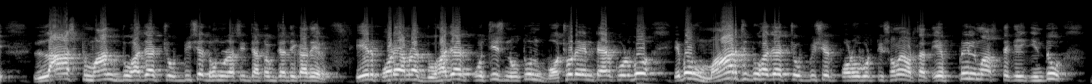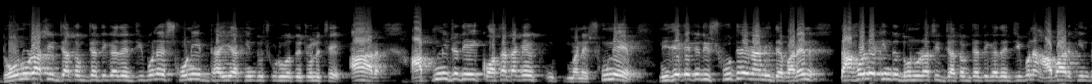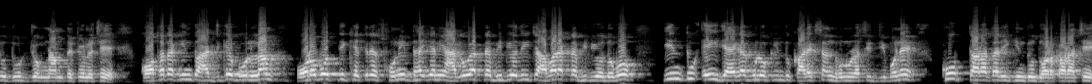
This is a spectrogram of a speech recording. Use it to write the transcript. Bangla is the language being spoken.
লাস্ট মান্থ দু হাজার চব্বিশে ধনুরাশির জাতক জাতিকাদের। এরপরে আমরা দু হাজার পঁচিশ নতুন বছরে এন্টার করব এবং মার্চ দু হাজার চব্বিশের পরবর্তী সময়, অর্থাৎ এপ্রিল মাস থেকেই কিন্তু ধনুরাশির জাতক জাতিকাদের জীবনে শনির ঢাইয়া কিন্তু শুরু হতে চলেছে। আর আপনি যদি এই কথাটাকে মানে শুনে নিজেকে যদি শুধরে না নিতে পারেন, তাহলে কিন্তু ধনুরাশির জাতক জাতিকাদের জীবনে আবার কিন্তু দুর্যোগ নামতে চলেছে। কথাটা কিন্তু আজকে বললাম, পরবর্তী ক্ষেত্রে শনির ঢাইয়া নিয়ে আগেও একটা ভিডিও দিয়েছি, আবার একটা ভিডিও দেবো। কিন্তু এই জায়গাগুলো কিন্তু কারেকশন ধনুরাশির জীবনে খুব তাড়াতাড়ি কিন্তু দরকার আছে।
